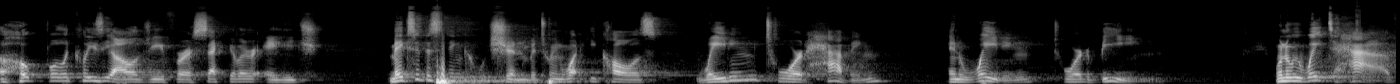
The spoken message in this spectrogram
A Hopeful Ecclesiology for a Secular Age, makes a distinction between what he calls waiting toward having and waiting toward being. When we wait to have,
